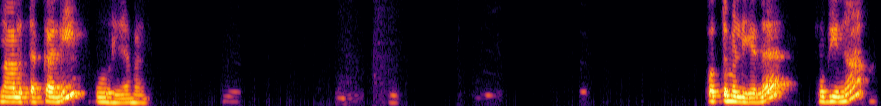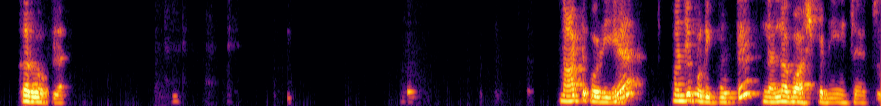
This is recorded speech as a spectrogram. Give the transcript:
நாலு தக்காளி ஒரு லெமன். கொத்தமல்லி இலை புதினா கருவேப்பிலை. நாட்டுக்கோழிய மஞ்சள் பொடி போட்டு நல்லா வாஷ் பண்ணி வச்சாச்சு.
